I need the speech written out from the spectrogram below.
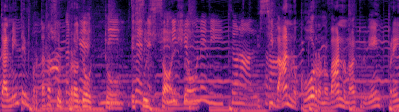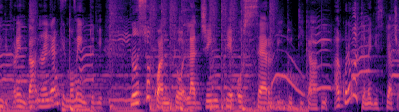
talmente importata ah, sul prodotto ne- e cioè, sul soldo. una e inizia un'altra. Si vanno, corrono, vanno a un altro evento, prendi, prendi, va. Non è neanche il momento di. Non so quanto la gente osservi tutti i capi. Alcune volte a me dispiace.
